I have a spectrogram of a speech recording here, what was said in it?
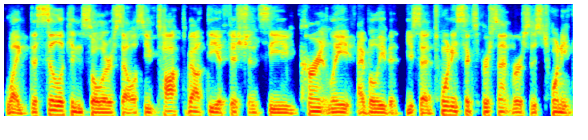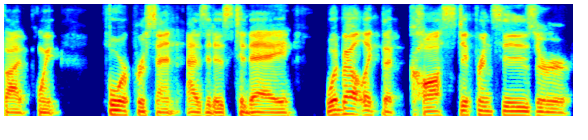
like the silicon solar cells. You've talked about the efficiency currently, I believe it, you said 26% versus 25.4% as it is today. What about like the cost differences or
